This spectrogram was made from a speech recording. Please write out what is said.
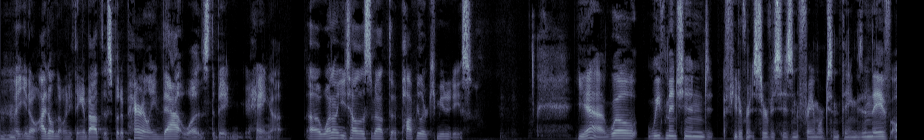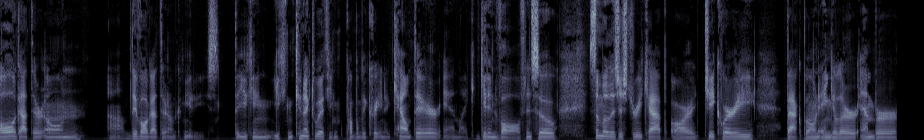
Mm-hmm. Uh, you know, I don't know anything about this, but apparently that was the big hang up. Uh, why don't you tell us about the popular communities? Yeah, well, we've mentioned a few different services and frameworks and things, and they've all got their own. Um, they've all got their own communities that you can you can connect with. You can probably create an account there and like get involved. And so some of those just to recap are jQuery, Backbone, Angular, Ember,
